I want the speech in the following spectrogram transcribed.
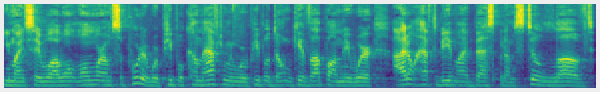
you might say, Well, I want one where I'm supported, where people come after me, where people don't give up on me, where I don't have to be at my best, but I'm still loved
